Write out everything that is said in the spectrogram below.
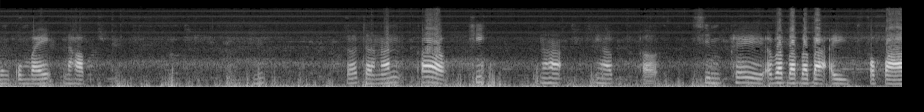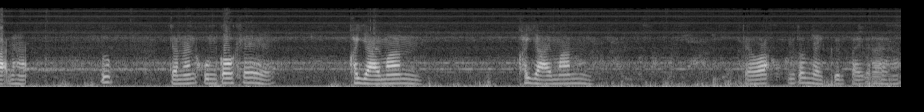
วงกลมไว้นะครับแล้วจากนั้นก็คลิกนะฮะนี่ครับเอ่อ simple อะบะบะบะบะไอฟ้าฟ้านะฮะปึ๊บ จากนั้นคุณก็แค่ ขยายมัน ขยายมัน แต่ว่าไม่ต้องใหญ่เกินไปก็ได้ฮะ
